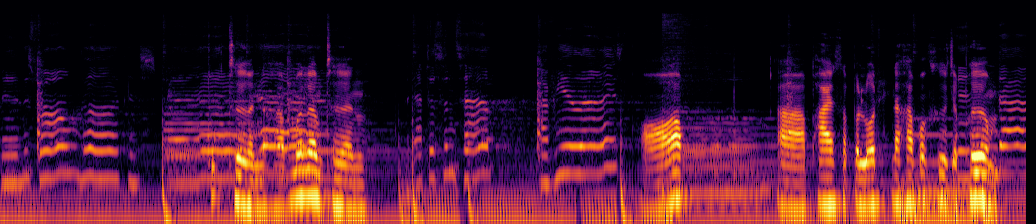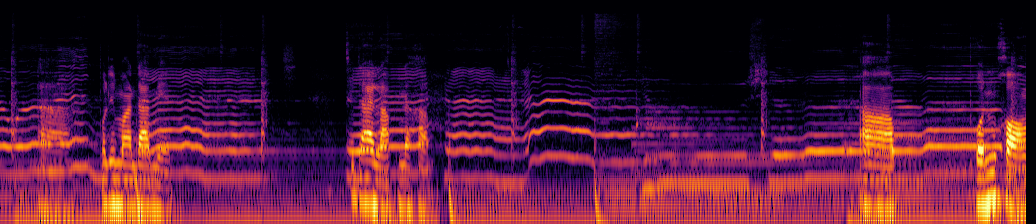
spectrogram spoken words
been this wrong or this ทุก bad. เทิร์นนะครับเมื่อเริ่มเทิร์น But after some time, I realized อ๋ออ่าพายสับปะรดนะครับก็คือจะเพิ่ม I อ่าปริมาณดาเมจ was ที่ได้รับนะครับ You should อ่าผลของ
